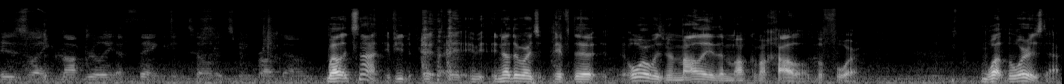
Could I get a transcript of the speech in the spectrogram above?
is like not really a thing until it's being brought down. Well, it's not. If you, in other words, if the or was memale the makom before, what or is that?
